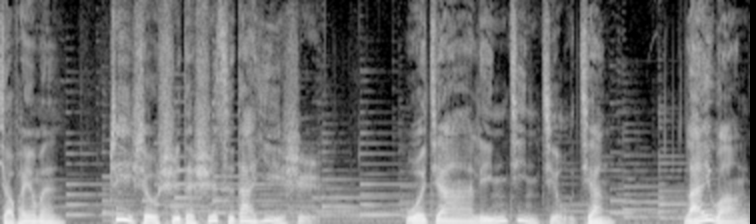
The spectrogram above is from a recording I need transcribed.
小朋友们，这首诗的诗词大意是：我家临近九江，来往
